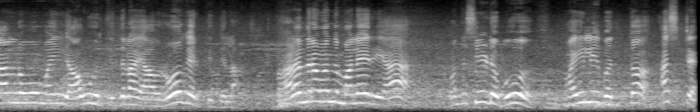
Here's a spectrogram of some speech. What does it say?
ಕಾಲು ನೋವು ಮೈ ಯಾವೂ ಇರ್ತಿದ್ದಿಲ್ಲ ಯಾವ ರೋಗ ಇರ್ತಿದ್ದಿಲ್ಲ. ಭಾಳ ಅಂದ್ರೆ ಒಂದು ಮಲೇರಿಯಾ ಒಂದು ಸಿಡುಬು ಮೈಲಿ ಬಂತು ಅಷ್ಟೇ.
